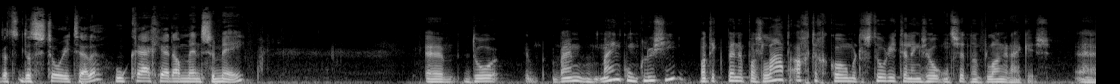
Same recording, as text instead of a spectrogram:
dat, dat storytellen? Hoe krijg jij dan mensen mee? Ehm, door mijn, mijn conclusie, want ik ben er pas laat achter gekomen dat storytelling zo ontzettend belangrijk is. Eh,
